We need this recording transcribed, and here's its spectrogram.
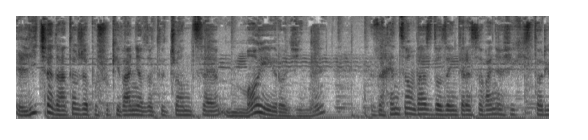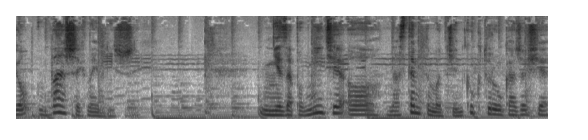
Liczę na to, że poszukiwania dotyczące mojej rodziny zachęcą Was do zainteresowania się historią Waszych najbliższych. Nie zapomnijcie o następnym odcinku, który ukaże się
